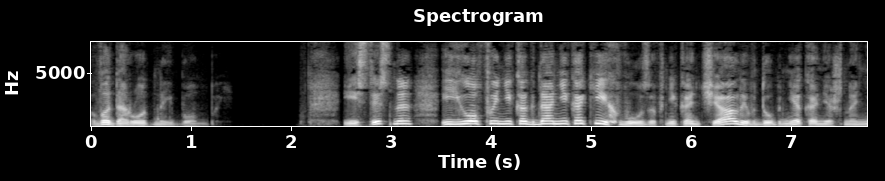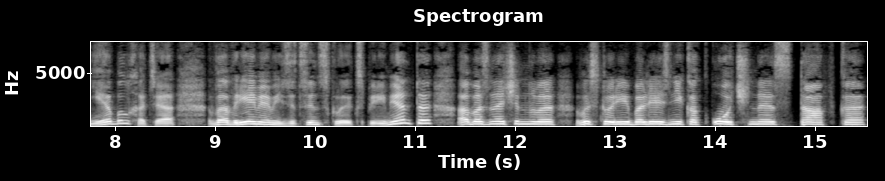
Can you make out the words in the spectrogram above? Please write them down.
водородной бомбой. Естественно, Йоффе никогда никаких вузов не кончал и в Дубне, конечно, не был, хотя во время медицинского эксперимента, обозначенного в истории болезни как очная ставка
